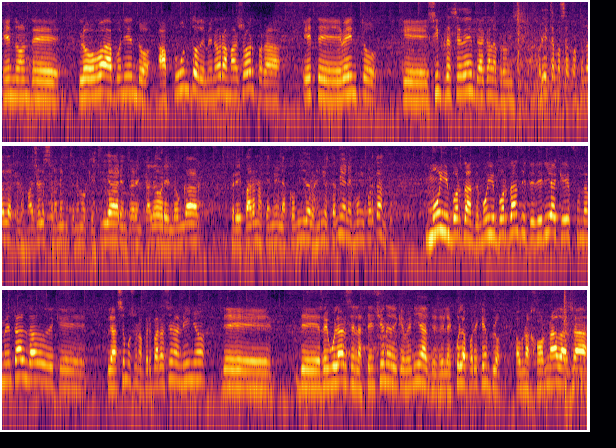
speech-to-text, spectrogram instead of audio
en donde lo va poniendo a punto de menor a mayor para este evento que sin precedente acá en la provincia. Por ahí estamos acostumbrados a que los mayores solamente tenemos que estirar, entrar en calor, elongar, prepararnos también en la comida, los niños también, es muy importante. Muy importante, muy importante y te diría que es fundamental dado de que le hacemos una preparación al niño de, de regularse en las tensiones de que venía desde la escuela, por ejemplo, a una jornada ya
